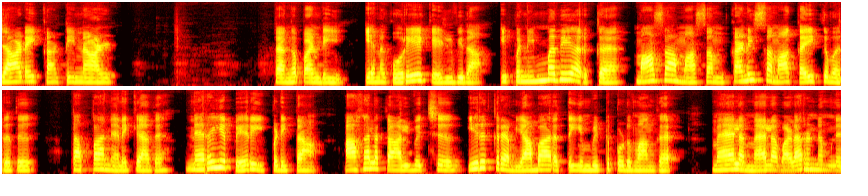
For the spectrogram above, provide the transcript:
ஜாடை காட்டினாள். தங்கப்பாண்டி எனக்கு ஒரே கேள்விதான். இப்ப நிம்மதியா இருக்க. மாசா மாசம் கணிசமா கைக்கு வருது. தப்பா நினைக்காத. நிறைய பேர் இப்படித்தான். அகல கால் வச்சு இருக்கிற வியாபாரத்தையும் விட்டு போடுவாங்க. மேல மேல வளரணும்னு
